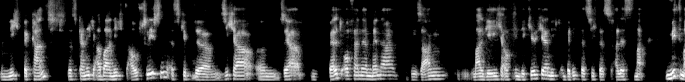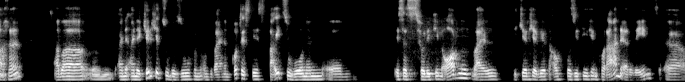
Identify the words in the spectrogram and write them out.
nicht bekannt, das kann ich aber nicht ausschließen. Es gibt äh, sicher äh, sehr weltoffene Männer, die sagen, mal gehe ich auch in die Kirche, nicht unbedingt, dass ich das alles mitmache, aber ähm, eine, eine Kirche zu besuchen und bei einem Gottesdienst beizuwohnen, ähm, ist es völlig in Ordnung, weil die Kirche wird auch positiv im Koran erwähnt, äh,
